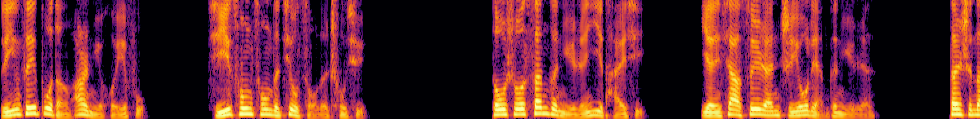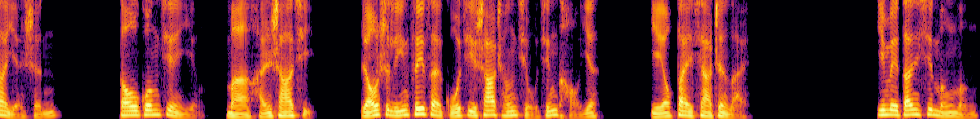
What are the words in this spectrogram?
林飞不等二女回复，急匆匆的就走了出去。都说三个女人一台戏，眼下虽然只有两个女人，但是那眼神，刀光剑影，满含杀气。饶是林飞在国际沙场久经考验，也要败下阵来。因为担心萌萌，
